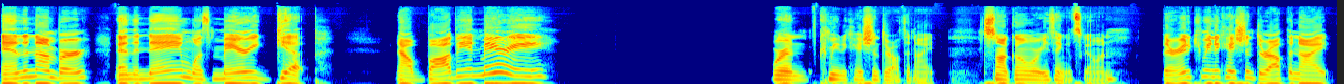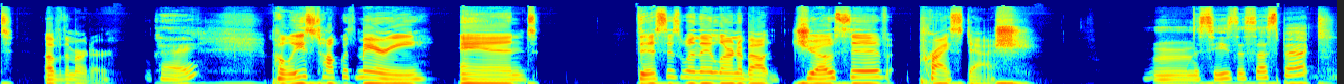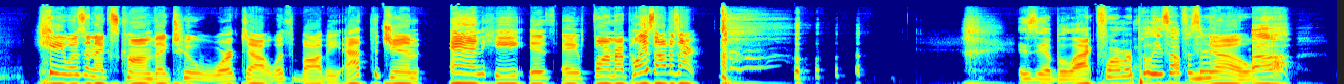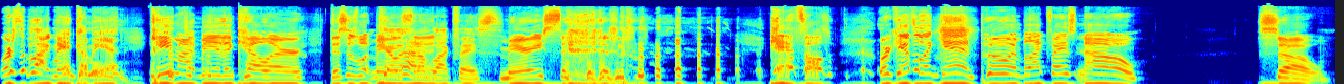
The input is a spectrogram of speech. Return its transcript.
and a number, and the name was Mary Gipp. Now, Bobby and Mary were in communication throughout the night. It's not going where you think it's going. They're in communication throughout the night of the murder. Okay. Police talk with Mary, and this is when they learn about Joseph Prystash. Mm, is he the suspect? He was an ex convict who worked out with Bobby at the gym and he is a former police officer. Is he a black former police officer? No. Ugh. where's the black man come in? He might be the killer. This is what Mary Killer said. hat on blackface. Mary said, canceled. We're canceled again. Pooh and blackface? No. So,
